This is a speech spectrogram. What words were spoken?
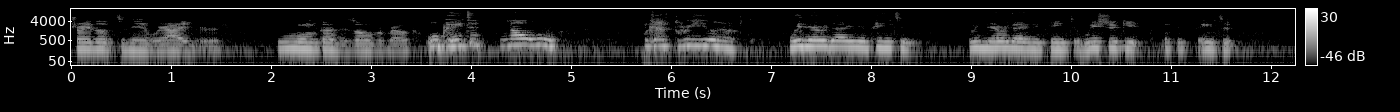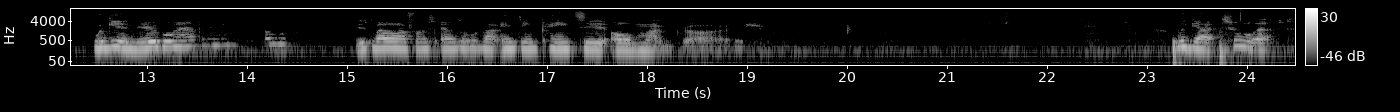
trade up to then we're out of here. Ooh, almost got this over, bro. Ooh, painted? No, we got three left. We never got any painted. We never got any painted. We should get something painted. We get a miracle happening. Oh, this is probably my first episode without anything painted. Oh my gosh. We got two left.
